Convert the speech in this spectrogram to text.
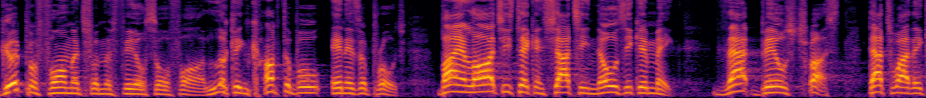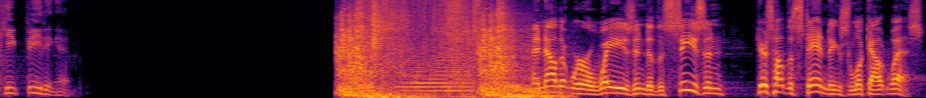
Good performance from the field so far, looking comfortable in his approach. By and large, he's taking shots he knows he can make. That builds trust. That's why they keep feeding him. And now that we're a ways into the season, here's how the standings look out west.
